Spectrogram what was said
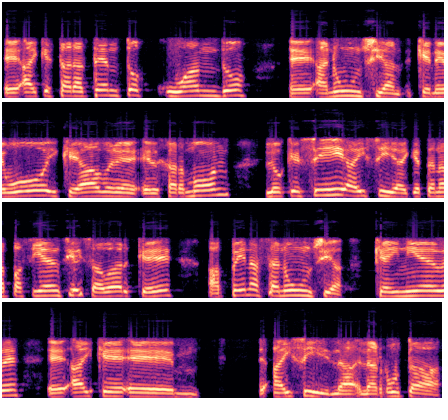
eh, hay que estar atentos cuando eh, anuncian que nevó y que abre el Jarmón. Lo que sí, ahí sí, hay que tener paciencia y saber que apenas se anuncia que hay nieve, eh, hay que, ahí sí, la, la, ruta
